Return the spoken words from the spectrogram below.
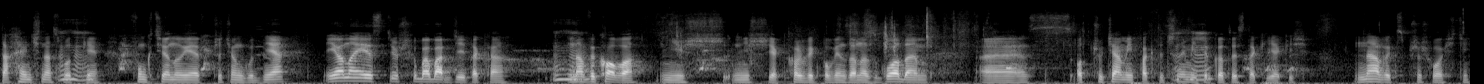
ta chęć na słodkie Mhm. funkcjonuje w przeciągu dnia i ona jest już chyba bardziej taka Mhm. nawykowa niż, niż jakkolwiek powiązana z głodem, e, z odczuciami faktycznymi, Mhm. tylko to jest taki jakiś nawyk z przyszłości.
